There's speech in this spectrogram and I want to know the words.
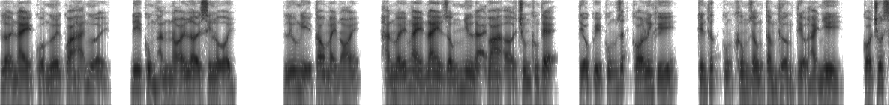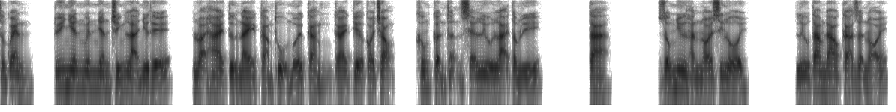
lời này của ngươi quá hại người, đi cùng hắn nói lời xin lỗi. Lưu Nghị cao mày nói, hắn mấy ngày nay giống như đại hoa ở chung không tệ, tiểu quỷ cũng rất có linh khí, kiến thức cũng không giống tầm thường tiểu hài nhi, có chút sớm quen, tuy nhiên nguyên nhân chính là như thế, loại hài tử này cảm thụ mới càng cái kia coi trọng, không cẩn thận sẽ lưu lại tâm lý. Ta, giống như hắn nói xin lỗi. Lưu Tam Đao cả giận nói.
